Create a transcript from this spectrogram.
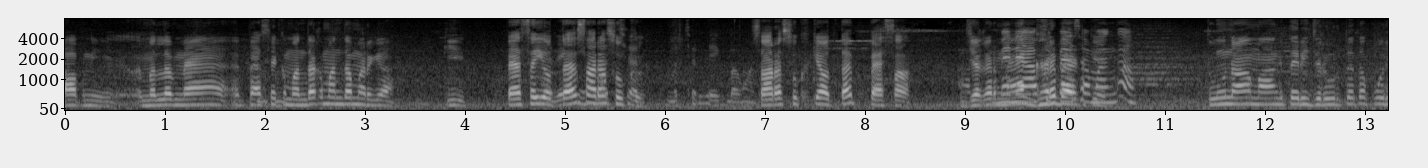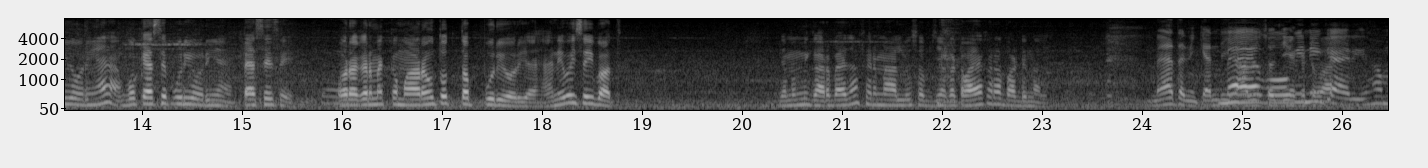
आप नहीं मतलब मैं पैसे कमांदा कमांदा मर गया कि पैसा ही होता है सारा सुख ਮੱਛਰ ਵੇਖ ਬਾਵਾ सारा सुख क्या होता है पैसा जगर मैं मैंने आपसे घर बैठ पैसा के मांगा तू ना मांग तेरी जरूरतें तो पूरी हो रही हैं वो कैसे पूरी हो रही हैं पैसे से और अगर मैं कमा रहा हूँ तो तब पूरी हो रही है है नहीं भाई सही बात जब मम्मी घर बह जा फिर मैं आलू सब्जियां कटवाया करा ਤੁਹਾਡੇ ਨਾਲ ਮੈਂ ਤਾਂ ਨਹੀਂ ਕਹਿੰਦੀ मैं ਆਲੂ वो सब्जियां भी नहीं कटवा कह रही हम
